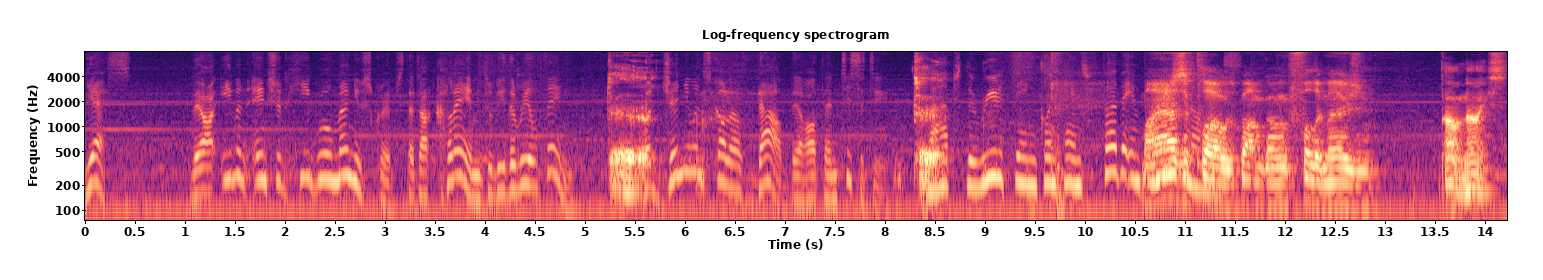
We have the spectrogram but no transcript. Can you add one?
Yes, there are even ancient Hebrew manuscripts that are claimed to be the real thing. But genuine scholars doubt their authenticity. Perhaps the real thing contains further information. My eyes are closed, but I'm going full immersion. Oh, nice.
